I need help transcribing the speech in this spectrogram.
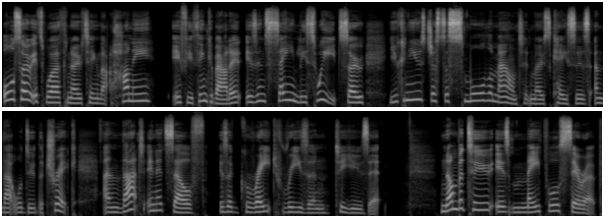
Also, it's worth noting that honey if you think about it, is insanely sweet. So you can use just a small amount in most cases, and that will do the trick. And that in itself is a great reason to use it. Number two is maple syrup.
